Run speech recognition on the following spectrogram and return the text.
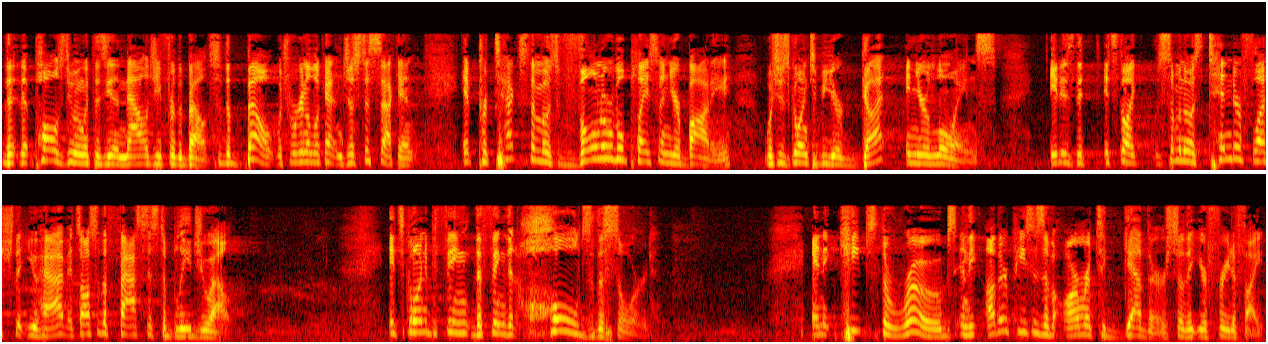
that, that, Paul's doing with this analogy for the belt. So the belt, which we're going to look at in just a second, it protects the most vulnerable place on your body, which is going to be your gut and your loins. It is the, it's like some of the most tender flesh that you have. It's also the fastest to bleed you out. It's going to be the thing that holds the sword. And it keeps the robes and the other pieces of armor together so that you're free to fight.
